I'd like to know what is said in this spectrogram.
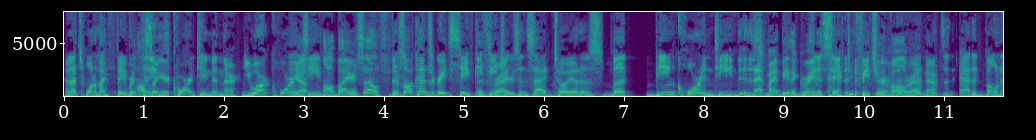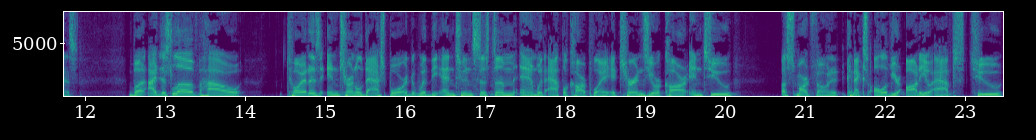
And that's one of my favorite Also, things. Also, you're quarantined in there. You are quarantined. Yep, all by yourself. There's all kinds of great safety That's features right. inside Toyotas, but being quarantined is That might be the greatest safety feature of all right now. it's an added bonus. But I just love how Toyota's internal dashboard with the Entune system and with Apple CarPlay, it turns your car into a smartphone. It connects all of your audio apps to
